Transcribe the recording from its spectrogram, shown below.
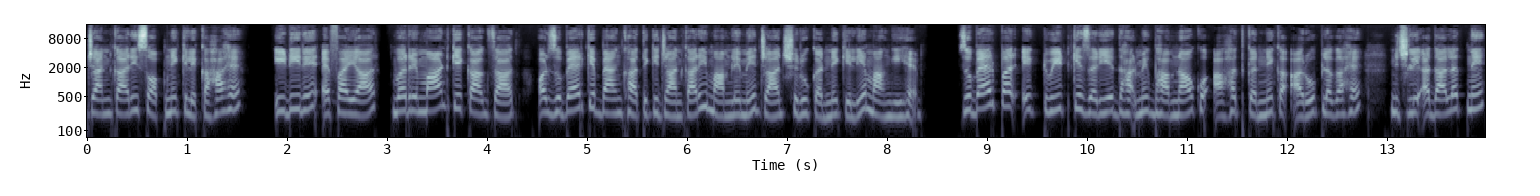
जानकारी सौंपने के लिए कहा है। ईडी ने एफआईआर व रिमांड के कागजात और जुबैर के बैंक खाते की जानकारी मामले में जाँच शुरू करने के लिए मांगी है। जुबैर पर एक ट्वीट के ज़रिए धार्मिक भावनाओं को आहत करने का आरोप लगा है। निचली अदालत ने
